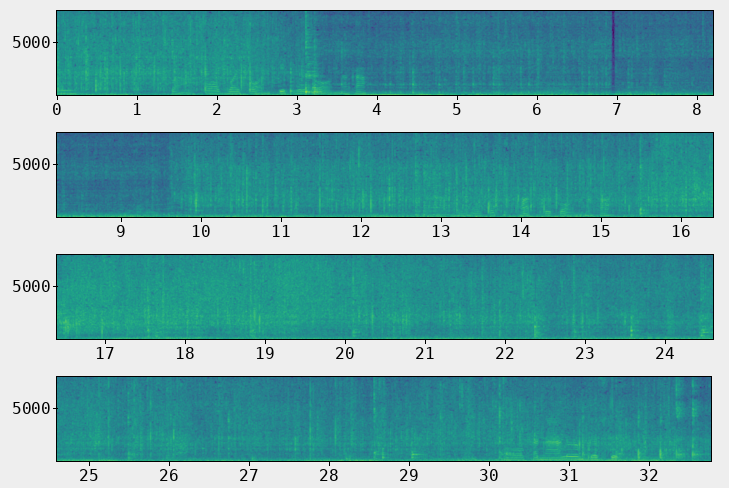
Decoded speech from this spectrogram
ฝาครอบไว้ก่อนปิดไว้ก่อนนะคะแล้วเราก็จะผัดไปก่อนนะคะ คะน้าเริ่มจะสุก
